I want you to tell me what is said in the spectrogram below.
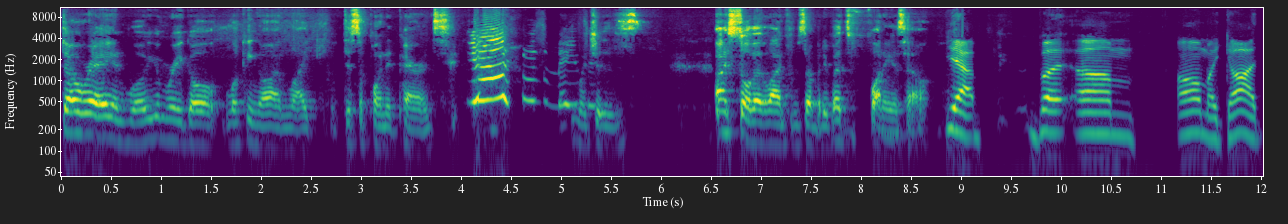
Del Rey and William Regal looking on like disappointed parents, yeah, it was amazing. which is I stole that line from somebody, but it's funny as hell. Yeah, but um, oh my god,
